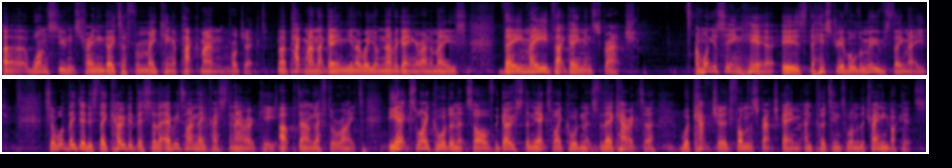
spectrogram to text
uh, one student's training data from making a Pac-Man project. Uh, Pac-Man, that game, you know, where you're navigating around a maze. They made that game in Scratch. And what you're seeing here is the history of all the moves they made. So what they did is they coded this so that every time they pressed an arrow key, up, down, left, or right, the XY coordinates of the ghost and the XY coordinates for their character were captured from the Scratch game and put into one of the training buckets.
